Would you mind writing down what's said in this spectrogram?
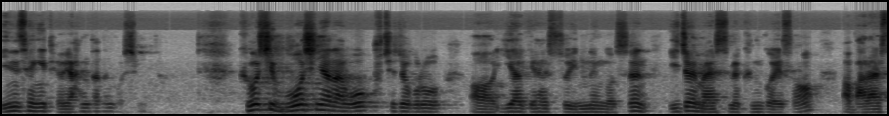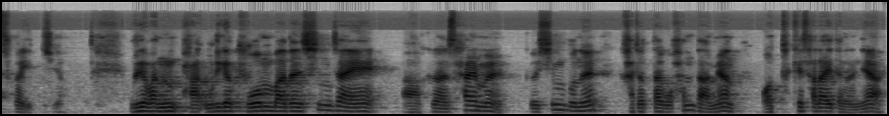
인생이 되어야 한다는 것입니다. 그것이 무엇이냐라고 구체적으로 어, 이야기할 수 있는 것은 2절 말씀의 근거에서 어, 말할 수가 있지요. 우리가 받는 우리가 구원받은 신자의 아, 그런 삶을 그 신분을 가졌다고 한다면 어떻게 살아야 되느냐?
